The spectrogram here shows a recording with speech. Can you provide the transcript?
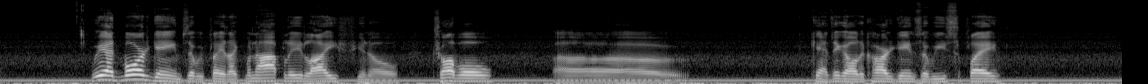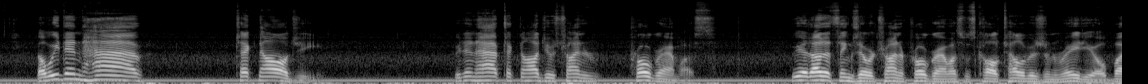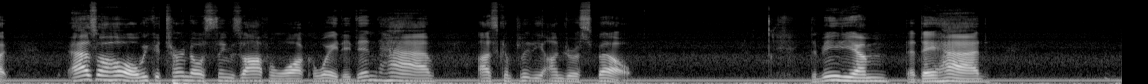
We had board games that we played, like Monopoly, Life, you know, Trouble. Uh, can't think of all the card games that we used to play. But we didn't have technology. We didn't have technology that was trying to program us. We had other things that were trying to program us, was called television and radio, but as a whole, we could turn those things off and walk away. They didn't have us completely under a spell. The medium that they had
